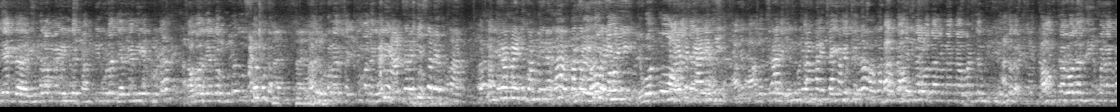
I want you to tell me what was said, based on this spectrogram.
ఇందిరమ్మ ఇల్లు కమిటీ కూడా జరగనీయకుండా సభ జరగకుండా చూసుకుంటాం. శక్తి దగ్గర ఎవరికో ఉన్నాం కాబట్టి దిగిపోయాక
